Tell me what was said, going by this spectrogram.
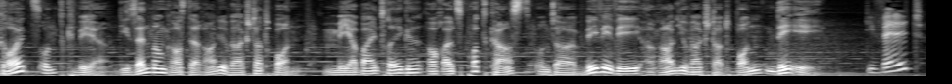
Kreuz und quer, die Sendung aus der Radiowerkstatt Bonn. Mehr Beiträge auch als Podcast unter www.radiowerkstattbonn.de. Die Welt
